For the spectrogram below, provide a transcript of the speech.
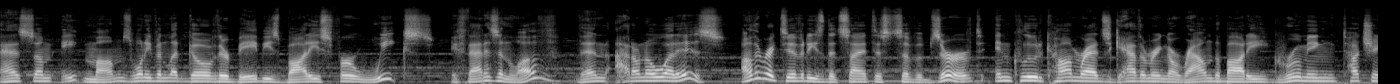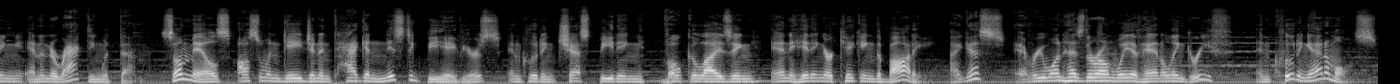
as some ape moms won't even let go of their babies' bodies for weeks. If that isn't love, then I don't know what is. Other activities that scientists have observed include comrades gathering around the body, grooming, touching, and interacting with them. Some males also engage in antagonistic behaviors, including chest beating, vocalizing, and hitting or kicking the body. I guess everyone has their own way of handling grief, including animals.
